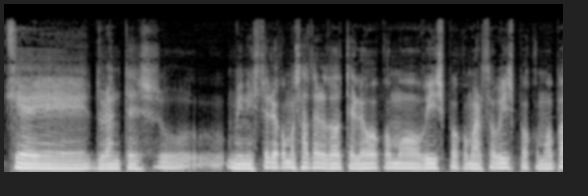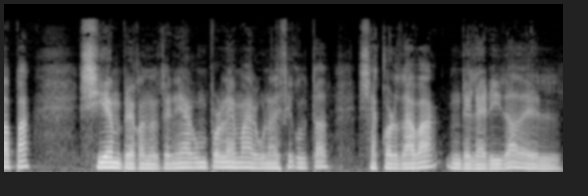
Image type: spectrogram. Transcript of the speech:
que durante su ministerio como sacerdote, luego como obispo, como arzobispo, como papa, siempre cuando tenía algún problema, alguna dificultad, se acordaba de la herida del,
